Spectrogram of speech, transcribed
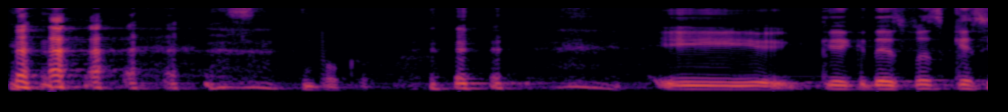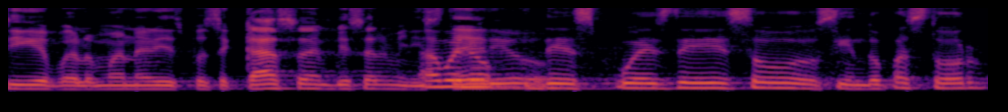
Un poco. ¿Y que después qué sigue? Fue la manera y después se casa, empieza el ministerio. Ah, bueno, después de eso, siendo pastor,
